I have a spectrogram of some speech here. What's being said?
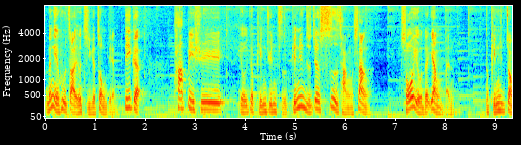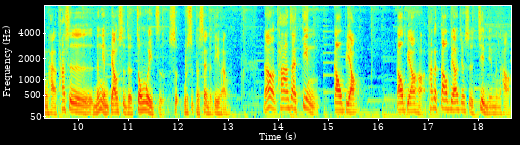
能源护照有几个重点。第一个，它必须有一个平均值，平均值就是市场上所有的样本的平均状态，它是能源标示的中位值是五十 percent 的地方，然后它在定高标，高标哈，它的高标就是近零能耗，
